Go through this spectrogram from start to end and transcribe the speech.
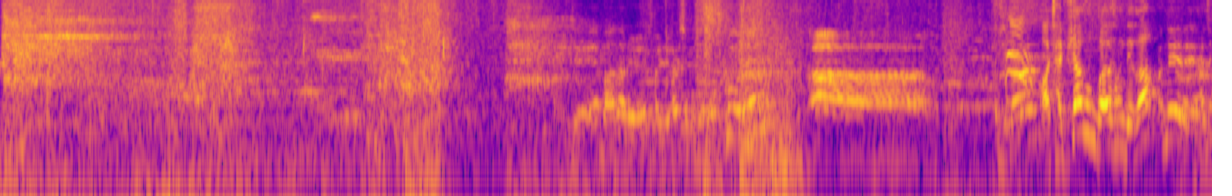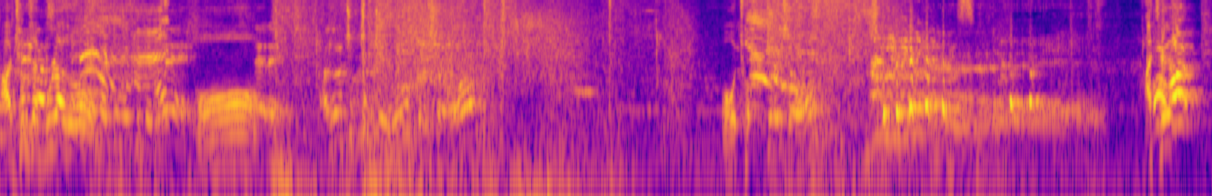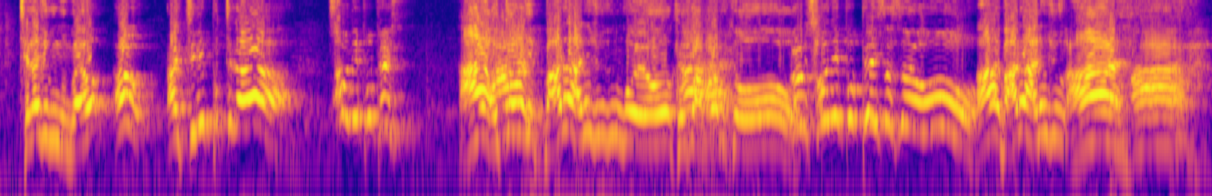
자, 이제 만화를 관리하시면 되고. 아. 하지만 아 잘 피한 건가요 상대가? 아, 네네. 하지만 아, 몰라서. 발동했기 때문에. 어, 네네. 안으로 쭉쭉쭉. 그렇죠. 어, 저, 그렇죠. 아 제가 아! 제가 죽은 건가요? 아우! 아, 드리프트가 뽑혀 있... 아 어떤 아. 말을 안 해주는 거예요. 계속 아, 아, 까부터 그럼 선이 뽑혀 있었어요. 아 말을 안 해주. 아, 아.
